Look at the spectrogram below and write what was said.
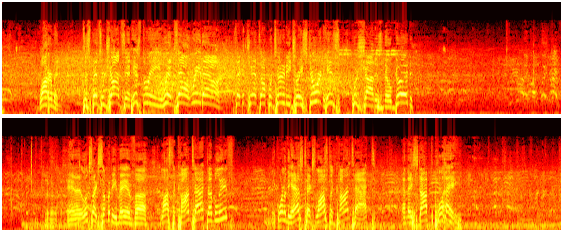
Waterman to Spencer Johnson. His three rims out, rebound. Second chance opportunity. Trey Stewart. His push shot is no good. And it looks like somebody may have uh, lost a contact, I believe. I think one of the Aztecs lost a contact, and they stopped play.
